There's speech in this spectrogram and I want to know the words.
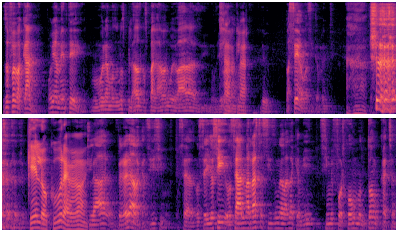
Eso fue bacán. Obviamente, como éramos unos pelados, nos pagaban huevadas y nos Claro, llevaban claro. de paseo, básicamente. Qué locura, weón. Claro, pero era vacancísimo. O sea, no sé, yo sí, o sea, Alma Rasta sí es una banda que a mí sí me forjó un montón, ¿cachas?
